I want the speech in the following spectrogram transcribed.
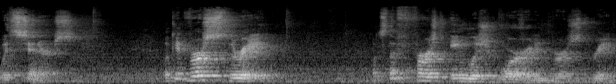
with sinners. Look at verse 3. What's the first English word in verse 3?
